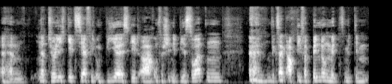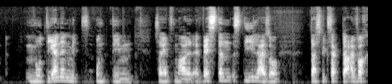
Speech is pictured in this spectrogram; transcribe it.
Ähm, natürlich geht es sehr viel um Bier. Es geht auch um verschiedene Biersorten. wie gesagt, auch die Verbindung mit, mit dem Modernen mit, und dem, sag jetzt mal, äh, Western-Stil. Also dass, wie gesagt, da einfach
